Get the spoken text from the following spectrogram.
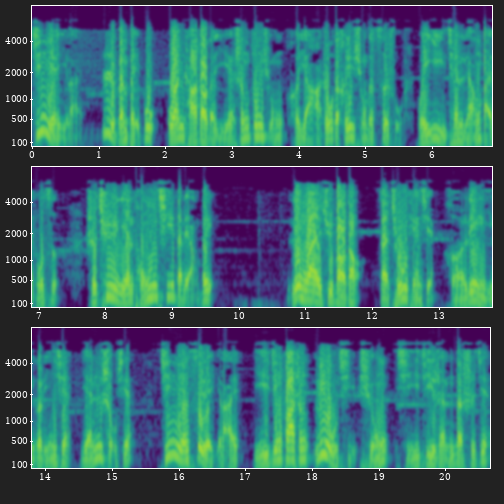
今年以来，日本北部观察到的野生棕熊和亚洲的黑熊的次数为一千两百多次，是去年同期的两倍。另外，据报道，在秋田县和另一个邻县岩手县，今年四月以来已经发生六起熊袭击人的事件。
